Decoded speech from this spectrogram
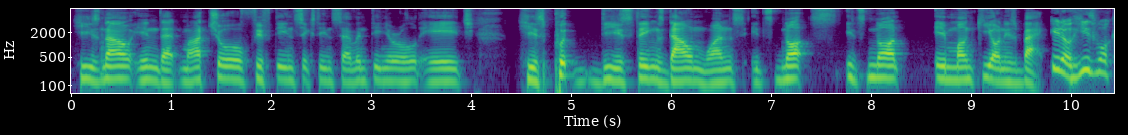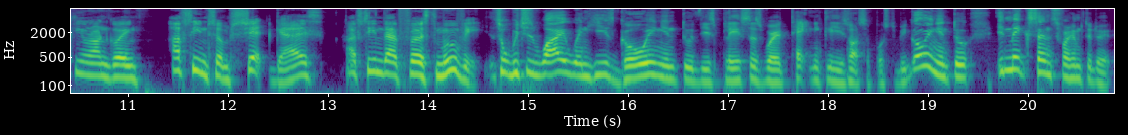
He's now in that macho 15, 16, 17 year old age. He's put these things down once. It's not it's not a monkey on his back. You know, he's walking around going, I've seen some shit, guys. I've seen that first movie. so which is why when he's going into these places where technically he's not supposed to be going into it makes sense for him to do it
